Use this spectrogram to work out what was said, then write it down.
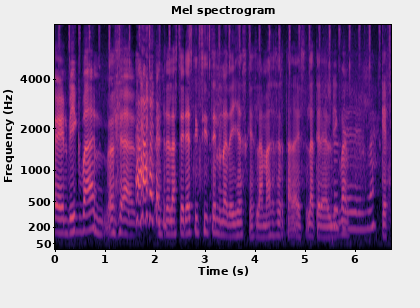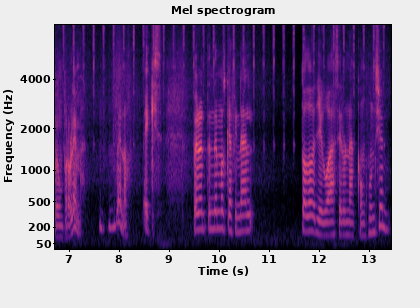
el Big Bang. O sea, entre las teorías que existen, una de ellas, que es la más acertada, es la teoría del Big Bang, que fue un problema. Bueno, X. Pero entendemos que al final todo llegó a ser una conjunción.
